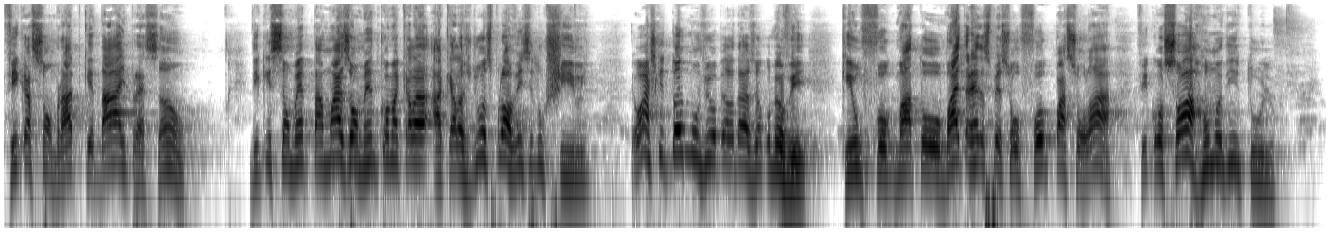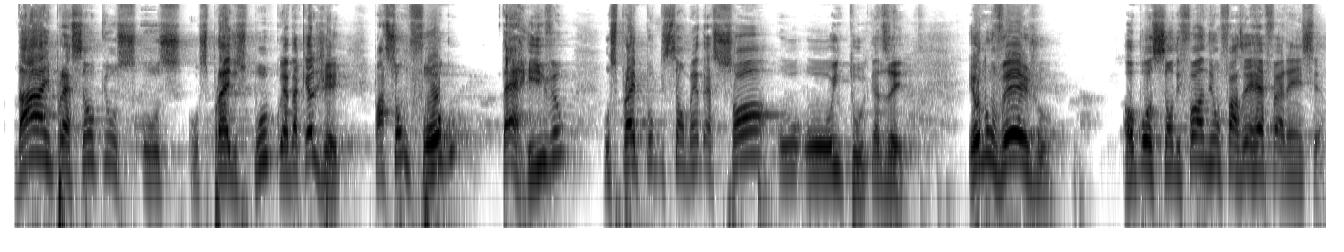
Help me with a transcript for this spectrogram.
fica assombrado porque dá a impressão de que São Bento está mais ou menos como aquela, aquelas duas províncias do Chile. Eu acho que todo mundo viu pela televisão, como eu vi, que o fogo matou mais de 300 pessoas, o fogo passou lá, ficou só a ruma de entulho. Dá a impressão que os, os, os prédios públicos é daquele jeito. Passou um fogo, terrível. Os prédios públicos de São Bento é só o, o entulho. Quer dizer, eu não vejo a oposição de forma nenhuma fazer referência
